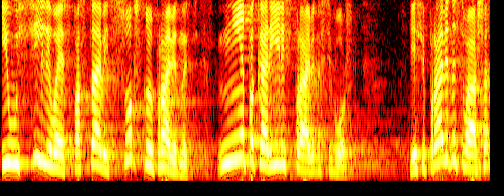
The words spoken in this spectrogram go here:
и усиливаясь поставить собственную праведность, не покорились праведности Божией. Если праведность ваша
